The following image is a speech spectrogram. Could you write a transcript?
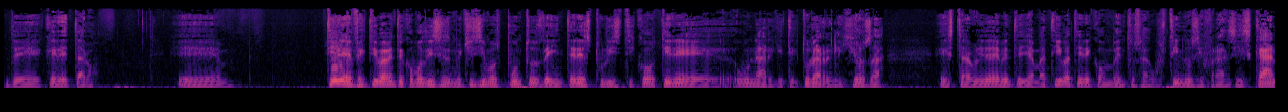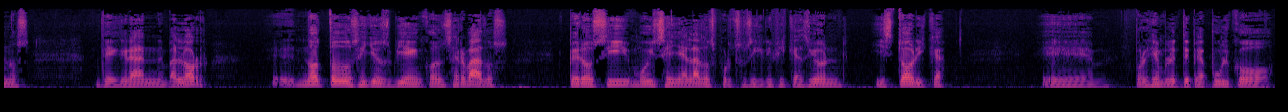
de Querétaro. Eh, tiene efectivamente, como dices, muchísimos puntos de interés turístico, tiene una arquitectura religiosa extraordinariamente llamativa, tiene conventos agustinos y franciscanos de gran valor, eh, no todos ellos bien conservados, pero sí muy señalados por su significación histórica. Eh, por ejemplo, en Tepeapulco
